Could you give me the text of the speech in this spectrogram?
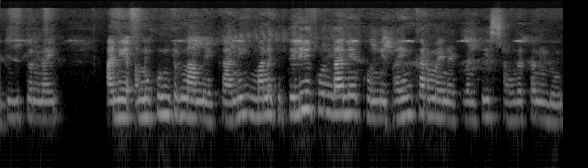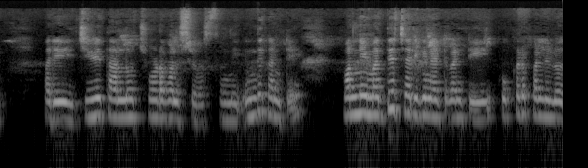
ఎదుగుతున్నాయి అని అనుకుంటున్నామే కానీ మనకు తెలియకుండానే కొన్ని భయంకరమైనటువంటి సంఘటనలు మరి జీవితాల్లో చూడవలసి వస్తుంది. ఎందుకంటే మొన్న ఈ మధ్య జరిగినటువంటి కుక్కడపల్లిలో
